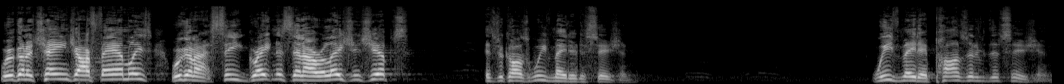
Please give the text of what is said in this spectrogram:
we're going to change our families, we're going to see greatness in our relationships, it's because we've made a decision. We've made a positive decision.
